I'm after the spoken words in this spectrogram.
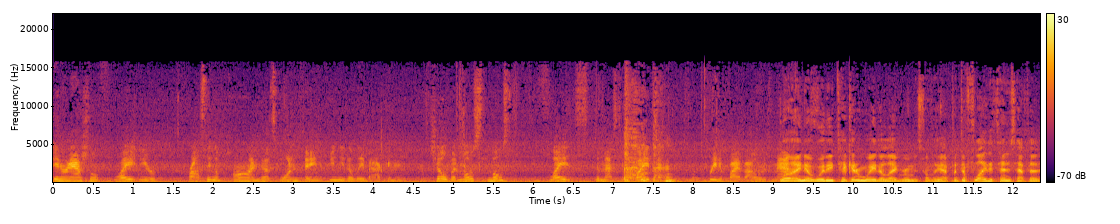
international flight and you're crossing a pond, that's one thing. If you need to lay back and chill, but most most flights, domestic flights, are like three to five hours max. Well, I know. Well, they taking away the legroom and stuff like that. But the flight attendants have to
